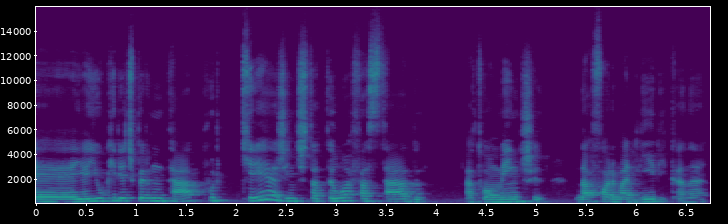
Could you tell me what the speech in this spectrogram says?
É, e aí eu queria te perguntar por que a gente está tão afastado atualmente da forma lírica, né?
